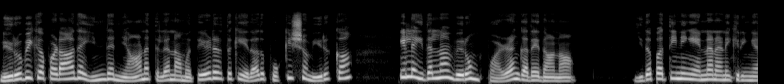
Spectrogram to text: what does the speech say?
நிரூபிக்கப்படாத இந்த ஞானத்துல நாம தேடுறதுக்கு ஏதாவது பொக்கிஷம் இருக்கா? இல்ல இதெல்லாம் வெறும் பழங்கதை தானா இத பத்தி நீங்க என்ன நினைக்கிறீங்க?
